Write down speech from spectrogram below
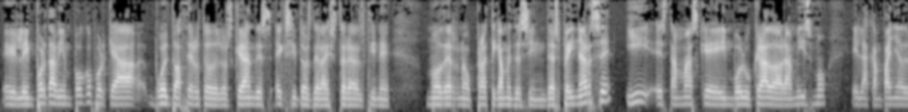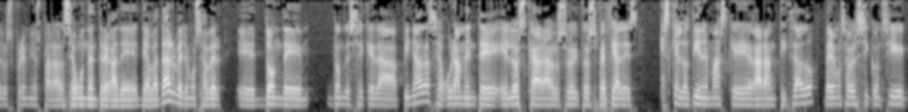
eh, le importa bien poco porque ha vuelto a hacer otro de los grandes éxitos de la historia del cine moderno prácticamente sin despeinarse y está más que involucrado ahora mismo en la campaña de los premios para la segunda entrega de, Avatar. Veremos a ver eh, dónde, dónde se queda Pinada. Seguramente el Oscar a los efectos especiales es que lo tiene más que garantizado. Veremos a ver si consigue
